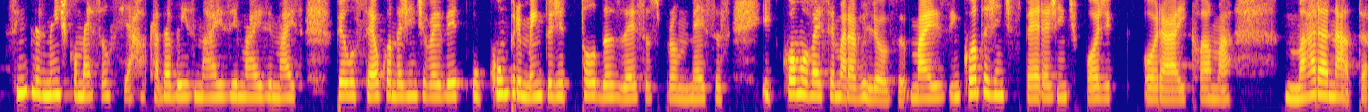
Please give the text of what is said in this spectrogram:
simplesmente começa a ansiar cada vez mais e mais e mais pelo céu quando a gente vai ver o cumprimento de todas essas promessas e como vai ser maravilhoso. Mas enquanto a gente espera, a gente pode orar e clamar: Maranata,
